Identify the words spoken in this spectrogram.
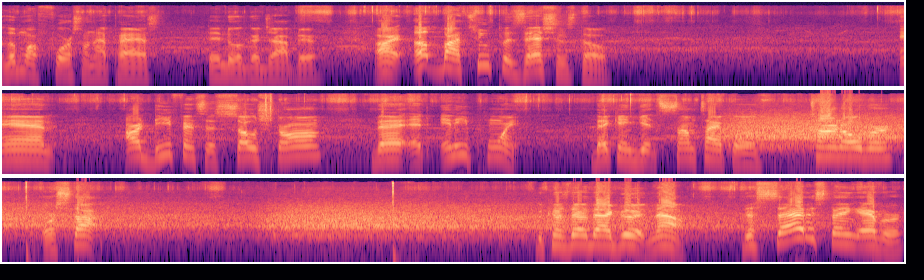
a little more force on that pass. Didn't do a good job there. All right, up by two possessions though. And our defense is so strong that at any point they can get some type of turnover or stop. because they're that good. Now, the saddest thing ever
